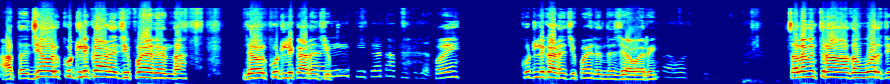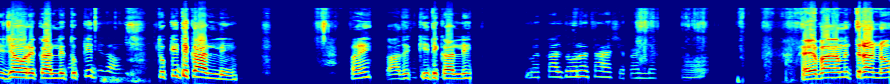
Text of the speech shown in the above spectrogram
आता ज्यावर कुठली काढायची पहिल्यांदा? ज्यावर कुठली काढायची? होय? कुठली काढायची पहिल्यांदा ज्यावारी चला मित्रांनो आता वरची ज्यावारी काढली. तू किती तू किती काढली? होय? तू आधी किती काढली? मी काल दोनच आळशे काढल्या हे बघा मित्रांनो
